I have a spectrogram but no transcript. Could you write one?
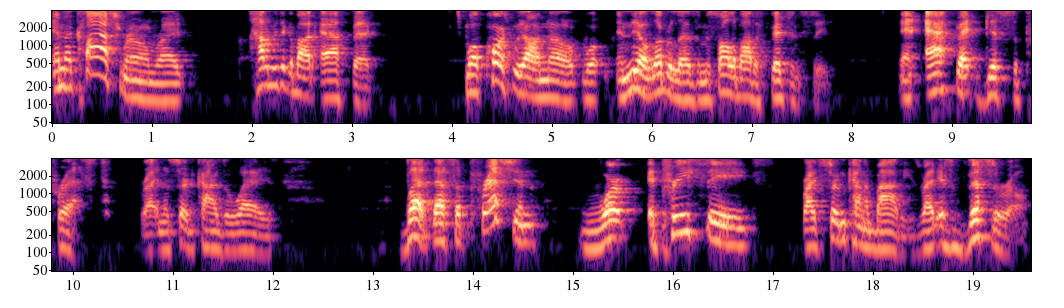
In the classroom, right, how do we think about affect? Well, of course, we all know well, in neoliberalism, it's all about efficiency. And affect gets suppressed, right, in certain kinds of ways. But that suppression work it precedes right certain kind of bodies right it's visceral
